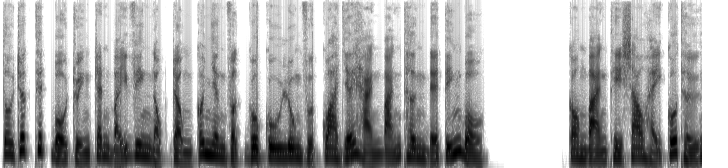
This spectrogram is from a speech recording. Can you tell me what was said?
Tôi rất thích bộ truyện tranh bảy viên ngọc rồng có nhân vật Goku luôn vượt qua giới hạn bản thân để tiến bộ. Còn bạn thì sao hãy cố thử.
